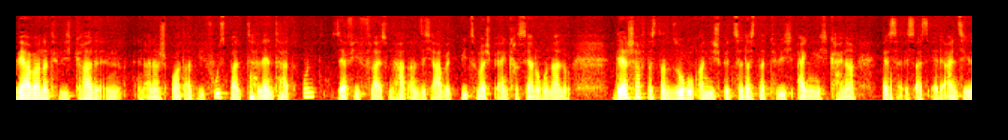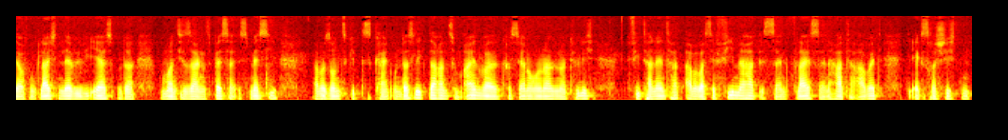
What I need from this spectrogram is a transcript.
Wer aber natürlich gerade in, in einer Sportart wie Fußball Talent hat und sehr viel Fleiß und hart an sich arbeitet, wie zum Beispiel ein Cristiano Ronaldo, der schafft es dann so hoch an die Spitze, dass natürlich eigentlich keiner besser ist als er. Der Einzige, der auf dem gleichen Level wie er ist oder wo manche sagen, es besser ist Messi, aber sonst gibt es keinen. Und das liegt daran zum einen, weil Cristiano Ronaldo natürlich viel Talent hat, aber was er viel mehr hat, ist sein Fleiß, seine harte Arbeit, die extra Schichten,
